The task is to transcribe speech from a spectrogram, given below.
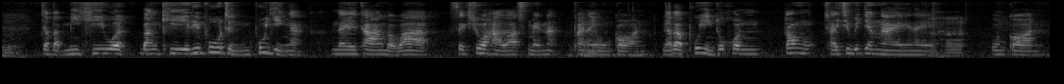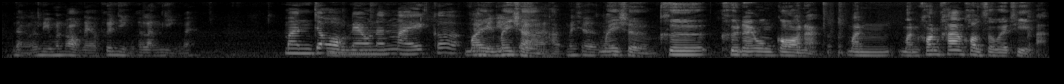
อืมจะแบบมี keyword บาง key ที่พูดถึงผู้หญิงอะ่ะ ในทางแบบว่า sexual harassment อะ่ะ ภายในองค์กร แล้วแบบผู้หญิงทุกคนต้องใช้ชีวิตยังไงในอ่าฮะองค์กร หนังเรื่องนี้มันออกแนวเพื่อนหญิงพลังหญิงไหม มันจะออกแนวนั้นไหมก็ไม่ Feminist ไม่เชิงครับ ไม่เชิงไม่เชิงคือคือในองค์กรอะมันมันค่อนข้างคอนเซอร์เวทีฟอะ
